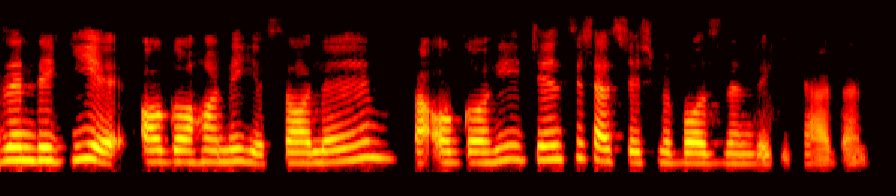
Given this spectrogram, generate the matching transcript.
زندگی آگاهانه سالم و آگاهی جنسش از چشم باز زندگی کردن.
